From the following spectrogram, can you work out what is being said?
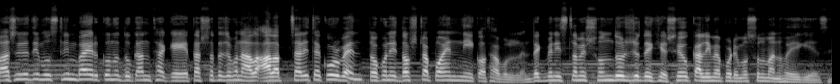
পাশে যদি মুসলিম ভাইয়ের কোনো দোকান থাকে, তার সাথে যখন আলা- আলাপচারিতা করবেন, তখন এই দশটা পয়েন্ট নিয়ে কথা বললেন। দেখবেন ইসলামের সৌন্দর্য দেখে সেও কালিমা পড়ে মুসলমান হয়ে গিয়েছে।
